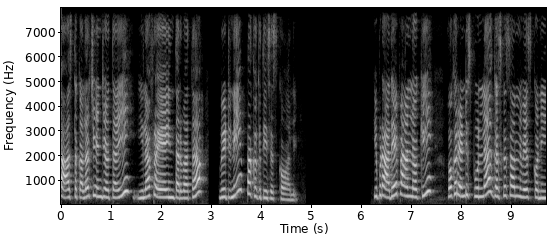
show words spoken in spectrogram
కాస్త కలర్ చేంజ్ అవుతాయి. ఇలా ఫ్రై అయిన తర్వాత వీటిని పక్కకు తీసేసుకోవాలి. ఇప్పుడు అదే ప్యాన్లోకి ఒక రెండు స్పూన్ల గసగసాలను వేసుకొని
